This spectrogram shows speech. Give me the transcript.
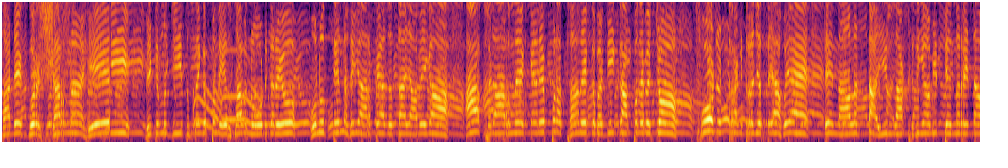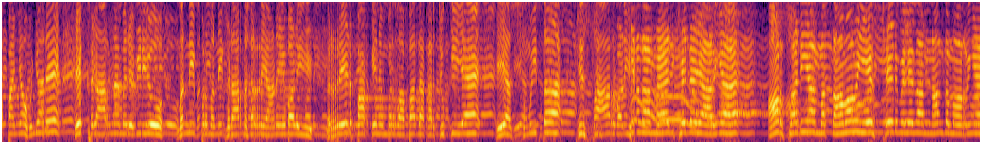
ਸਾਡੇ ਗੁਰਸ਼ਰਨ ਹੇਰੀ ਵਿਕਰਮਜੀਤ ਸਿੰਘ ਭੰਦੇਰ ਸਾਹਿਬ ਨੋਟ ਕਰਿਓ, ਉਹਨੂੰ 3000 ਰੁਪਿਆ ਦਿੱਤਾ ਜਾਵੇਗਾ। ਆ ਖਿਡਾਰਨ ਨੇ ਕਹਿੰਦੇ ਭਲੱਥਾਂ ਦੇ ਕਬੱਡੀ ਕੱਪ ਦੇ ਵਿੱਚੋਂ ਫੋਰਡ ਟਰੈਕਟਰ ਜਿੱਤਿਆ ਹੋਇਆ ਹੈ ਤੇ ਨਾਲ 2.5 ਲੱਖ ਦੀਆਂ ਵੀ ਤਿੰਨ ਰੇਡਾਂ ਪਾਈਆਂ ਹੋਈਆਂ ਨੇ। ਇਹ ਖਿਡਾਰਨ ਹੈ ਮੇਰੇ ਵੀਰਿਓ, ਮੰਨੀ ਪਰਮੰਨੀ ਖਿਡਾਰਨ ਹਰਿਆਣੇ ਵਾਲੀ ਰੇਡ ਪਾਕੇ ਨੰਬਰ ਦਾ ਵਾਅਦਾ ਕਰ ਚੁੱਕੀ ਹੈ। ਇਹ ਹੈ ਸੁਮੀਤਾ ਹਿਸਾਰ ਵਾਲੀ ਦਾ ਮੈਚ ਖੇਡਿਆ ਜਾ ਰਹੀਆਂ ਹੈ। ਔਰ ਸਾਡੀਆਂ ਮਤਾਵਾਂ ਵੀ ਇਸ ਖੇਡ ਮੇਲੇ ਦਾ ਆਨੰਦ ਮਾਣ ਰਹੀਆਂ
